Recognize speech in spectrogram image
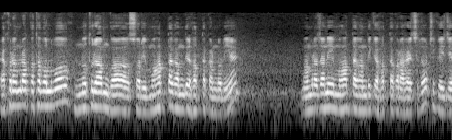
এখন আমরা কথা বলব নথুরাম সরি মহাত্মা গান্ধীর হত্যাকাণ্ড নিয়ে। আমরা জানি মহাত্মা গান্ধীকে হত্যা করা হয়েছিল ঠিক এই যে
